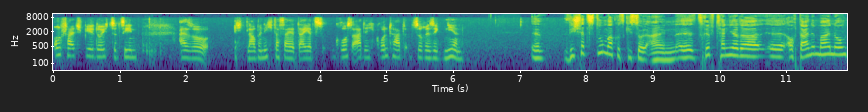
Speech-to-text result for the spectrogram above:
Umschaltspiel durchzuziehen. Also ich glaube nicht, dass er da jetzt großartig Grund hat zu resignieren. Äh, wie schätzt du Markus Gisdol ein? Äh, trifft Tanja da äh, auch deine Meinung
